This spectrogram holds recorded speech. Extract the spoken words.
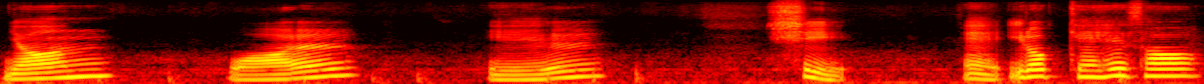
년, 월, 일, 시 예, 이렇게 해서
